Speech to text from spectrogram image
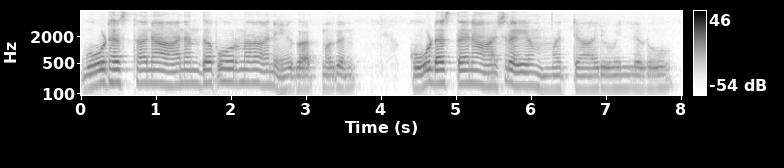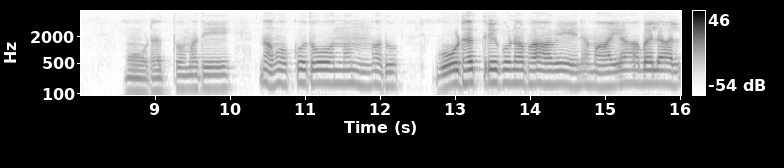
ഗൂഢസ്ഥനാനന്ദപൂർണാനേകാത്മകൻ. കൂടസ്ഥനാശ്രയം മറ്റാരുമില്ലടോ. മൂഢത്വമതേ നമുക്കു തോന്നുന്നതു ഗൂഢത്രിഗുണഭാവേന മായാബലാൽ.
